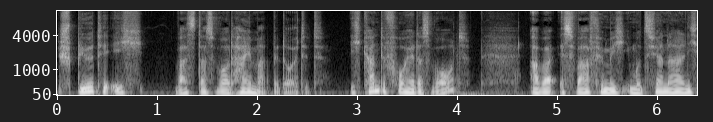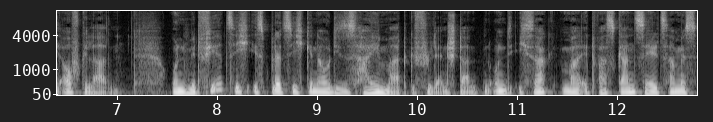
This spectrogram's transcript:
spürte ich, was das Wort Heimat bedeutet. Ich kannte vorher das Wort, aber es war für mich emotional nicht aufgeladen. Und mit 40 ist plötzlich genau dieses Heimatgefühl entstanden. Und ich sag mal etwas ganz Seltsames.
